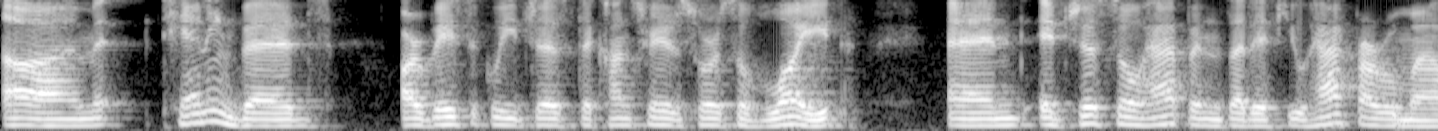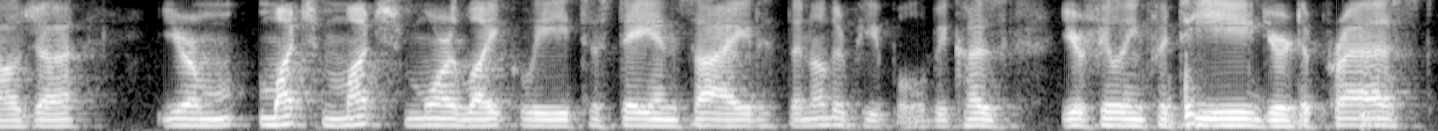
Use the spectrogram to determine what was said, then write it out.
um, tanning beds are basically just a concentrated source of light. And it just so happens that if you have fibromyalgia, you're much, much more likely to stay inside than other people because you're feeling fatigued, you're depressed,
